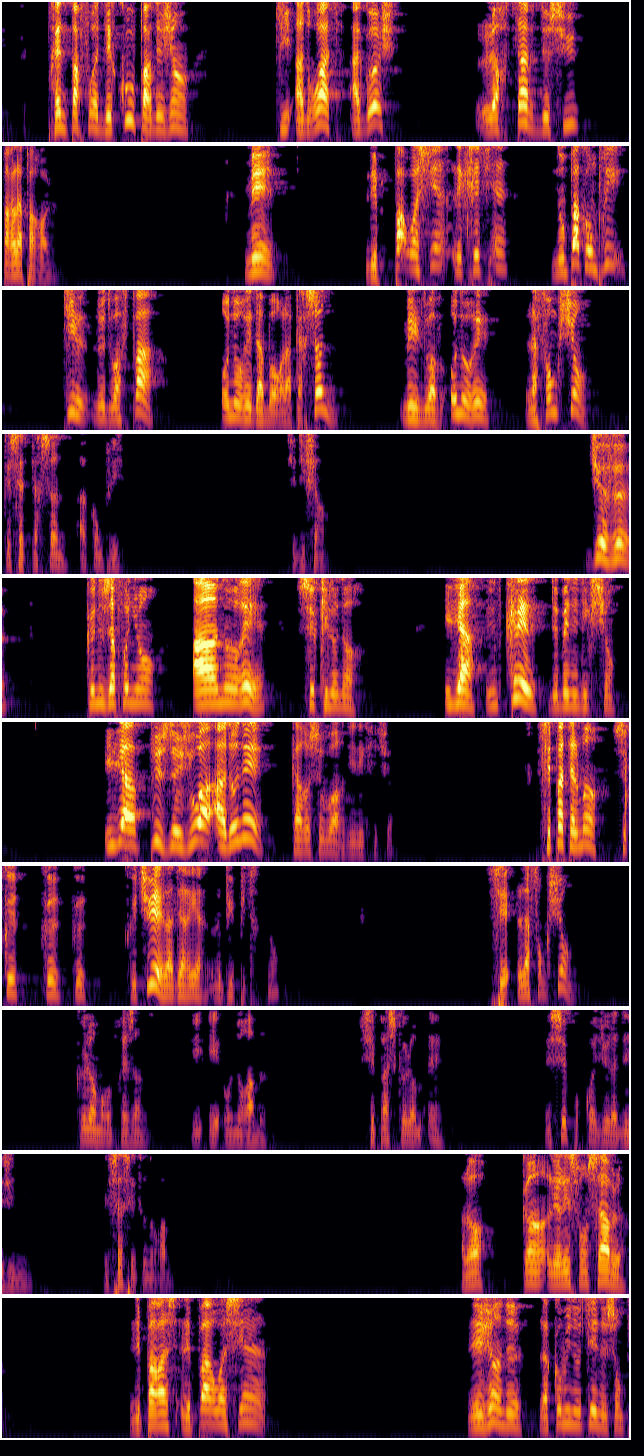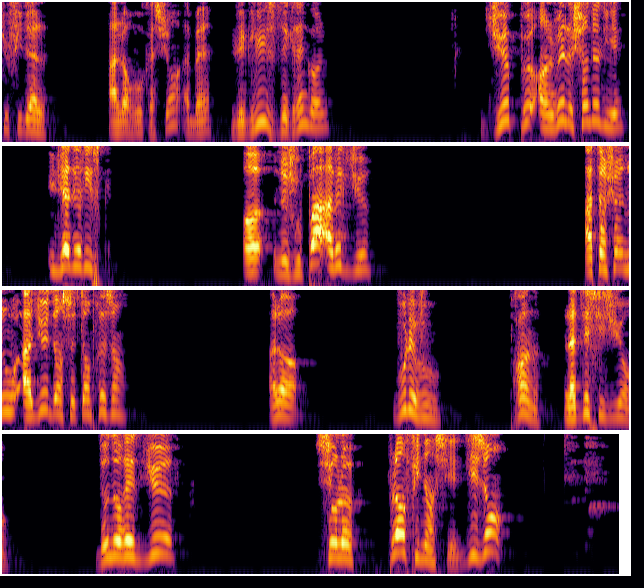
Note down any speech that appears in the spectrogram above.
prennent parfois des coups par des gens qui, à droite, à gauche, leur tape dessus par la parole. Mais les paroissiens, les chrétiens, n'ont pas compris qu'ils ne doivent pas honorer d'abord la personne, mais ils doivent honorer la fonction que cette personne accomplit. C'est différent. Dieu veut que nous apprenions à honorer ceux qui l'honorent. Il y a une clé de bénédiction. Il y a plus de joie à donner qu'à recevoir, dit l'Écriture. C'est pas tellement ce que, que, que, que tu es là derrière le pupitre, non? C'est la fonction que l'homme représente qui est honorable. C'est pas ce que l'homme est. Mais c'est pourquoi Dieu l'a désigné. Et ça, c'est honorable. Alors, quand les responsables, les, paroissiens, les gens de la communauté ne sont plus fidèles à leur vocation, eh bien, l'église dégringole. Dieu peut enlever le chandelier. Il y a des risques. On ne joue pas avec Dieu. Attachons-nous à Dieu dans ce temps présent. Alors, voulez-vous prendre la décision d'honorer Dieu sur le plan financier? Disons,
